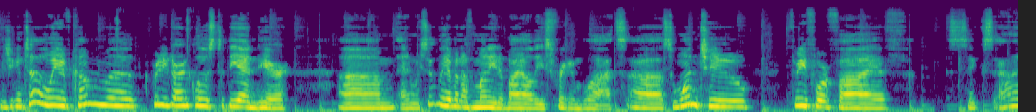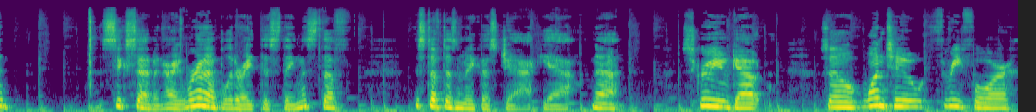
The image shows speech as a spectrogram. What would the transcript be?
As you can tell, we have come uh, pretty darn close to the end here. Um, and we certainly have enough money to buy all these friggin' plots. Uh, so one, two, three, four, five, six, uh, six, seven. All right, we're gonna obliterate this thing. This stuff, this stuff doesn't make us jack. Yeah, nah. Screw you, gout. So one, two, three, four,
